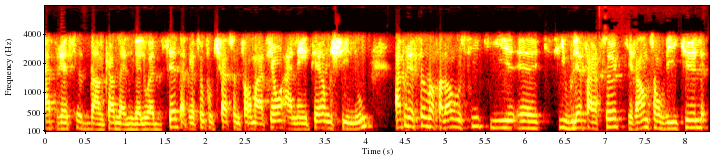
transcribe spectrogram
après ça, dans le cadre de la nouvelle loi 17. Après ça, il faut qu'il fasse une formation à l'interne chez nous. Après ça, il va falloir aussi qu'il, euh, s'il voulait faire ça, qu'il rentre son véhicule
